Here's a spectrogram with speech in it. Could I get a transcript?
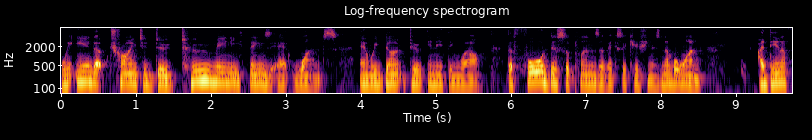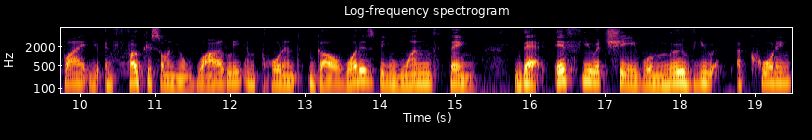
We end up trying to do too many things at once and we don't do anything well. The four disciplines of execution is number one, identify and focus on your wildly important goal. What is the one thing that, if you achieve, will move you according,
